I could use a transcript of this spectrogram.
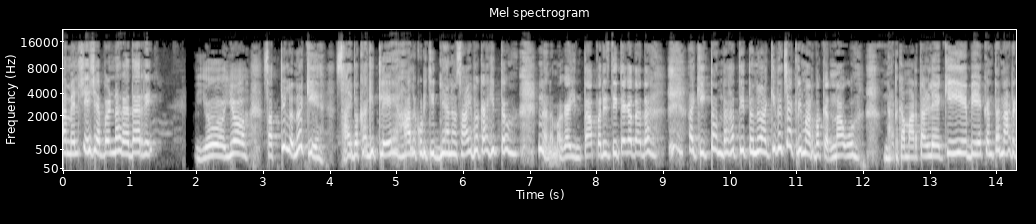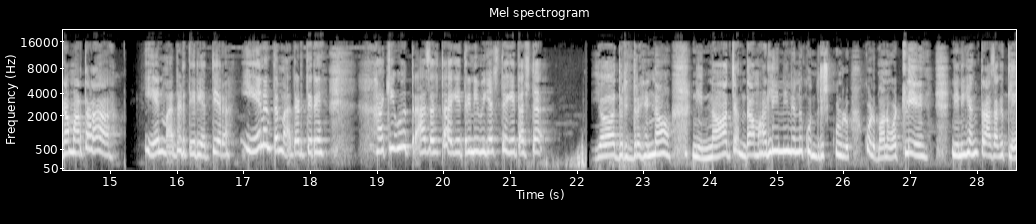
ಆಮೇಲೆ ಶೇಷಪ್ಪಣ್ಣವ್ರು ಅದಾರ್ರಿ. ಅಯ್ಯೋ ಅಯ್ಯೋ, ಸತ್ತಿಲ್ಲ ನಕ್ಕಿ ಸಾಯ್ಬೇಕಾಗಿತ್ಲೇ, ಹಾಲು ಕುಡಿತಿದ್ನ್ಯಾನು ಸಾಯ್ಬೇಕಾಗಿತ್ತು. ನನ್ನ ಮಗ ಇಂಥ ಪರಿಸ್ಥಿತಿ ಆಗದ ಆಕಿಗೆ ತಂದ ಹತ್ತಿತ್ತನು ಆಕಿದ ಚಕ್ರಿ ಮಾಡ್ಬೇಕದ್ ನಾವು. ನಾಟಕ ಮಾಡ್ತಾಳೆ ಆಕಿ, ಬೇಕಂತ ನಾಟಕ ಮಾಡ್ತಾಳ. ಏನ್ ಮಾತಾಡ್ತೀರಿ ಅತ್ತೀರ ಏನಂತ ಮಾತಾಡ್ತೀರಿ? ಆಕಿಗೂ ತ್ರಾಸ ಅಷ್ಟ ಆಗೈತ್ರಿ ನಿಮಗೆ ಎಷ್ಟಾಗೈತೆ ಅಷ್ಟ. ಯಾ ದರಿದ್ರ ಹೆಣ್ಣು, ನಿನ್ನ ಚಂದ ಮಾಡಲಿ ನೀನನ್ನು ಕುಂದ್ರಿಸ್ಕೊಳ್ಳು ಕೊಳ್ಬಾನು ಒಟ್ಲಿ. ನಿನಗೆ ಹೆಂಗೆ ತ್ರಾಸಾಗತ್ಲೆ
